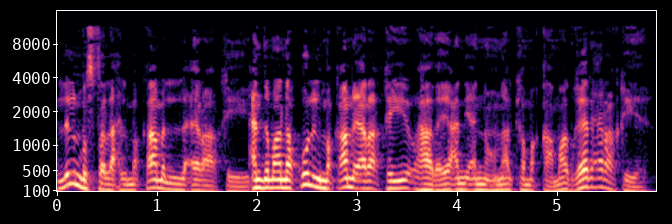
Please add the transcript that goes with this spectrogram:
للمصطلح المقام العراقي عندما نقول المقام العراقي هذا يعني أن هناك مقامات غير عراقية.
